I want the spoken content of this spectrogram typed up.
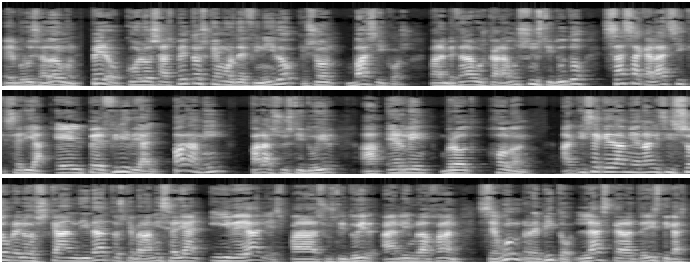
el Borussia Dortmund, pero con los aspectos que hemos definido, que son básicos para empezar a buscar a un sustituto, Sasa Kalasic sería el perfil ideal para mí para sustituir a Erling Broad Holland. Aquí se queda mi análisis sobre los candidatos que para mí serían ideales para sustituir a Erling Broad Holland, según, repito, las características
